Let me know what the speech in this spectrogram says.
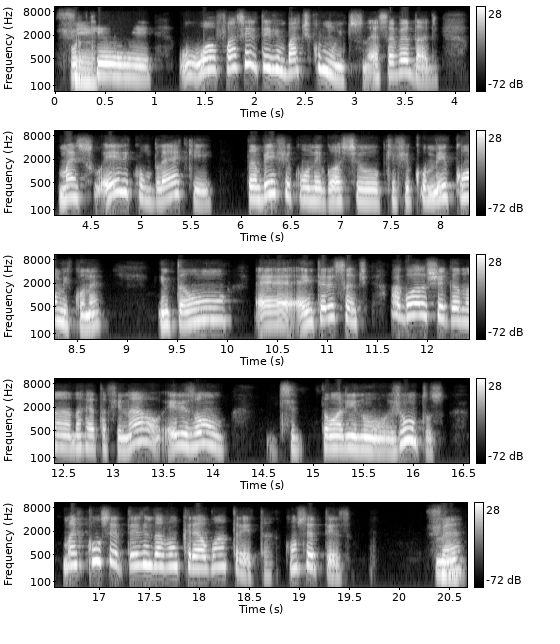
Sim. Porque o Alface ele teve embate com muitos, essa é a verdade. Mas ele com o Black também ficou um negócio que ficou meio cômico, né? Então, é, é interessante. Agora, chegando na, na, reta final, eles vão, estão ali no, juntos, mas com certeza ainda vão criar alguma treta, com certeza. Sim. Né?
